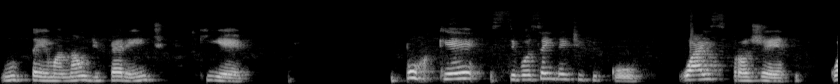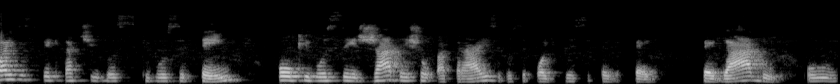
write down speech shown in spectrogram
um tema não diferente, que é porque, se você identificou quais projetos, quais expectativas que você tem, ou que você já deixou para trás, você pode ter se pegado, ou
